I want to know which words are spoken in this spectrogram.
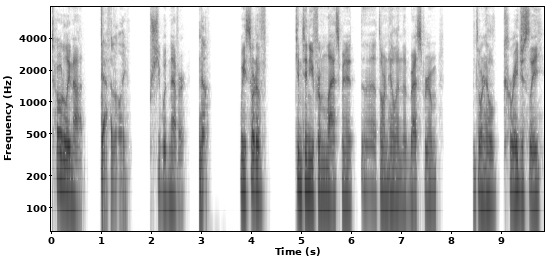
Totally not. Definitely. She would never. No. We sort of continue from last minute uh, Thornhill in the restroom, and Thornhill courageously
